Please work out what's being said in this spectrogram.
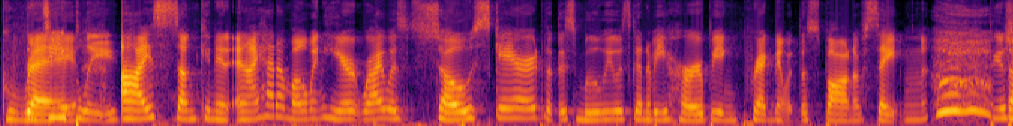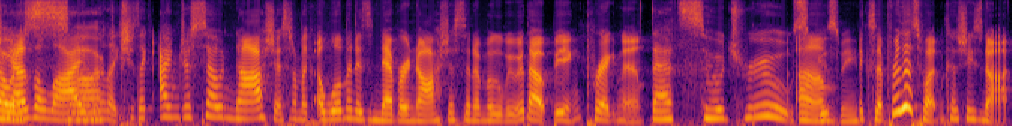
gray, Deeply. eyes sunken in. And I had a moment here where I was so scared that this movie was going to be her being pregnant with the spawn of Satan because she has a line where like she's like, "I'm just so nauseous," and I'm like, "A woman is never nauseous in a movie without being pregnant." That's so true. Um, Excuse me. Except for this one, because she's not.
